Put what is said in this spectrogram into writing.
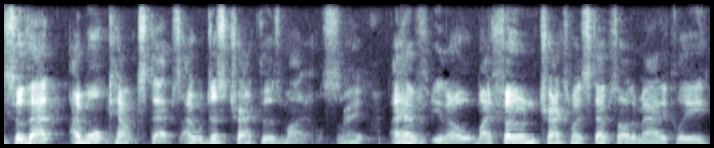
so that I won't count steps. I will just track those miles. Right. I have, you know, my phone tracks my steps automatically.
